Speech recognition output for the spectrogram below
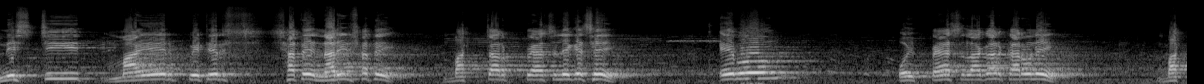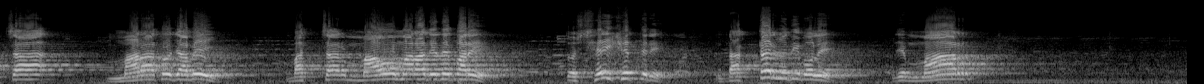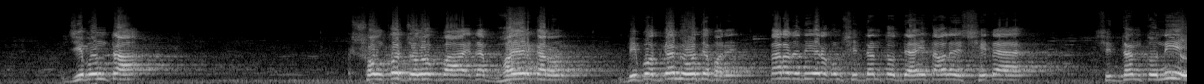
নিশ্চিত মায়ের পেটের সাথে, নারীর সাথে বাচ্চার প্যাঁচ লেগেছে এবং ওই প্যাঁচ লাগার কারণে বাচ্চা মারা তো যাবেই, বাচ্চার মাও মারা যেতে পারে। তো সেই ক্ষেত্রে ডাক্তার যদি বলে যে মার জীবনটা সংকটজনক বা এটা ভয়ের কারণ বিপদগামী হতে পারে। তারা যদি এরকম সিদ্ধান্ত দেয়, তাহলে সেটা সিদ্ধান্ত নিয়ে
